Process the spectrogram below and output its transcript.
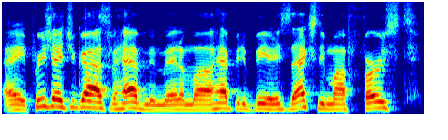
Hey, appreciate you guys for having me, man. I'm uh, happy to be here. This is actually my first,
